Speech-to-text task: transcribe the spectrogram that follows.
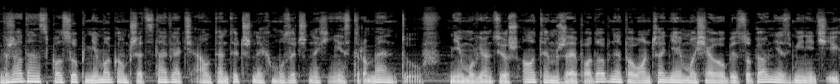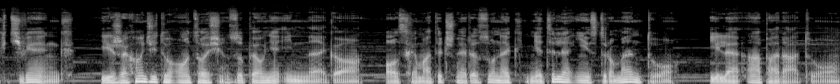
w żaden sposób nie mogą przedstawiać autentycznych muzycznych instrumentów, nie mówiąc już o tym, że podobne połączenie musiałoby zupełnie zmienić ich dźwięk i że chodzi tu o coś zupełnie innego, o schematyczny rysunek nie tyle instrumentu, ile aparatu.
